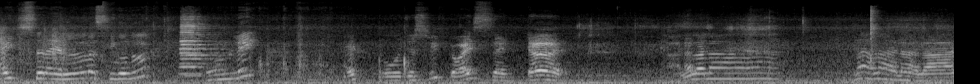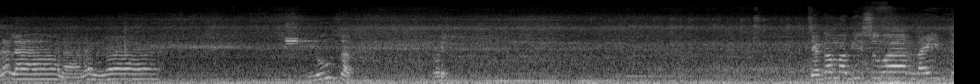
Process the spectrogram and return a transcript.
ಲೈಟ್ಸ್ ಥರ ಎಲ್ಲ ಸಿಗೋದು only at Ojaswi toys centre loose ಆಗ್ತದೆ ನೋಡಿ. ಜಗಮಗಿಸುವ ಲೈಟ್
